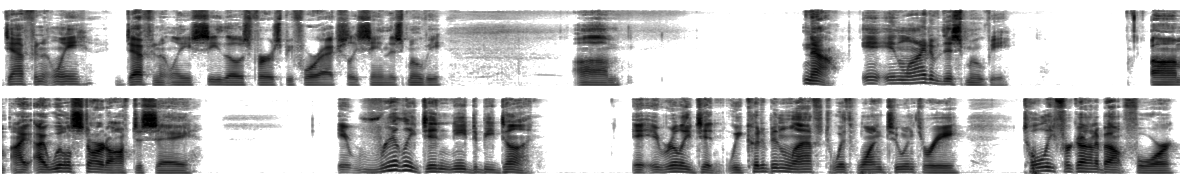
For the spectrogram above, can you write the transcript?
definitely, definitely see those first before actually seeing this movie. Um, now, in, in light of this movie, um, I, I will start off to say it really didn't need to be done. It, it really didn't. We could have been left with one, two, and three. Totally forgot about four.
